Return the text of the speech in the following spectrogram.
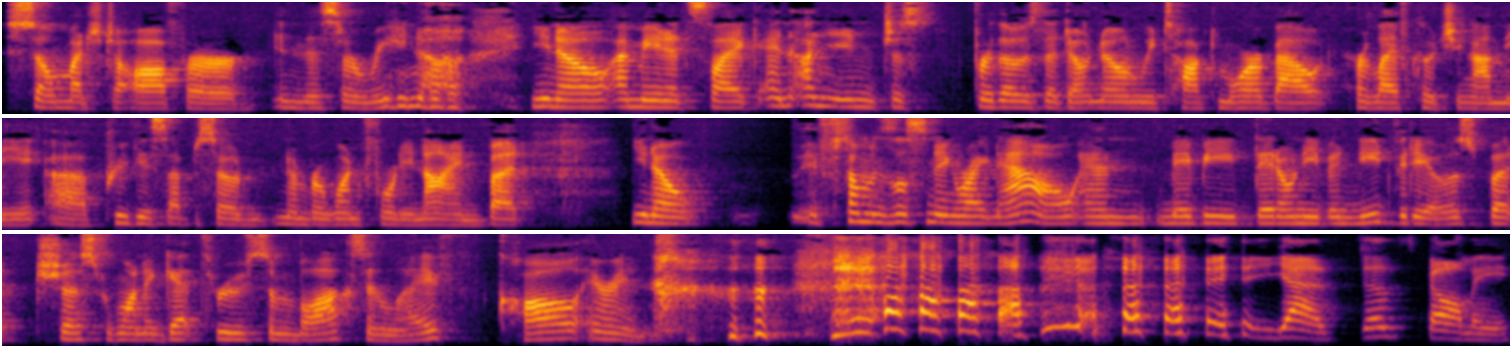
so much to offer in this arena. You know, I mean, it's like, and, and just for those that don't know, and we talked more about her life coaching on the uh, previous episode, number 149. But, you know, if someone's listening right now and maybe they don't even need videos, but just want to get through some blocks in life, call Erin. yes, just call me.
